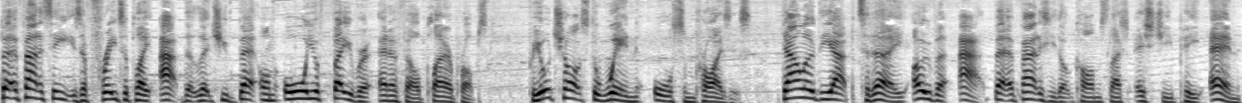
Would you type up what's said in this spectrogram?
Better Fantasy is a free to play app that lets you bet on all your favorite NFL player props for your chance to win awesome prizes. Download the app today over at betterfantasy.com slash SGPN.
